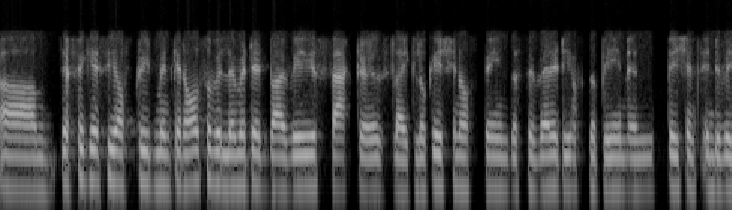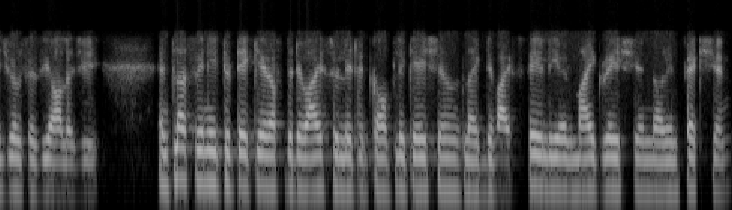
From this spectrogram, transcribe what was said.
um, efficacy of treatment can also be limited by various factors like location of pain, the severity of the pain, and patient's individual physiology. And plus, we need to take care of the device related complications like device failure, migration, or infection.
